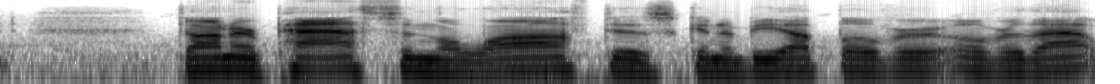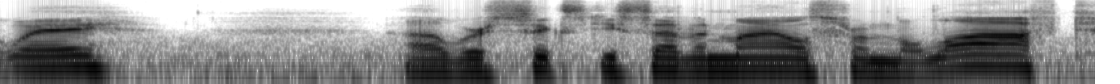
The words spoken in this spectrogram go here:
where. Donner Pass in the loft is going to be up over, over that way. Uh, we're 67 miles from the loft.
